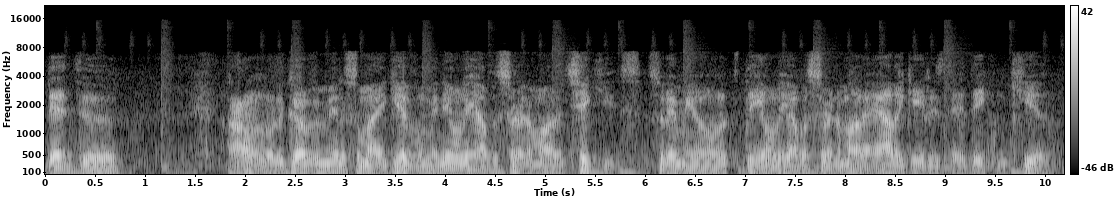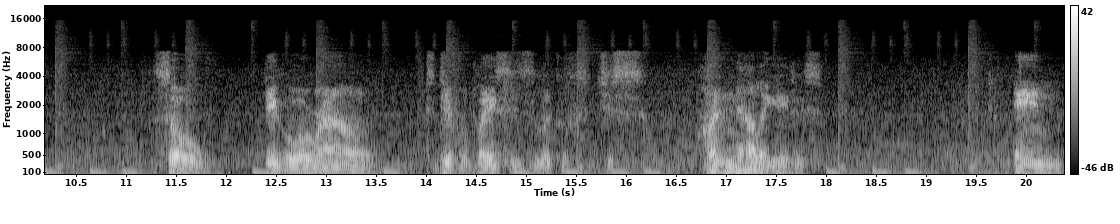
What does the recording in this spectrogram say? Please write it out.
that the I don't know the government or somebody give them, and they only have a certain amount of tickets. So that means uh, they only have a certain amount of alligators that they can kill. So they go around to different places looking for just hunting alligators. And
